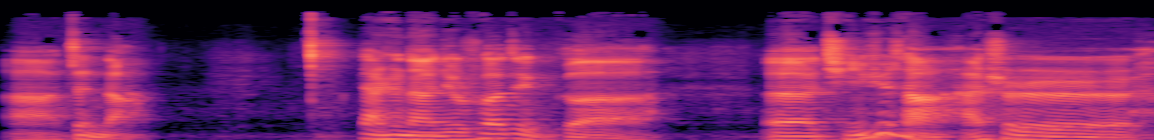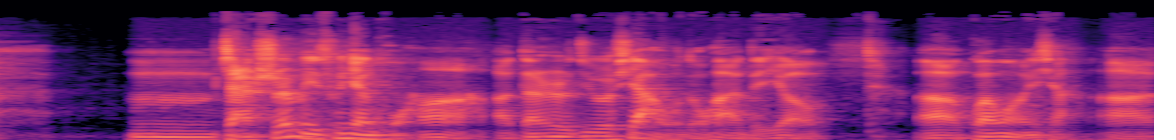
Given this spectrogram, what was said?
啊震荡，但是呢，就是说这个呃情绪上还是嗯暂时没出现恐慌啊啊，但是就是下午的话得要啊观望一下啊，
